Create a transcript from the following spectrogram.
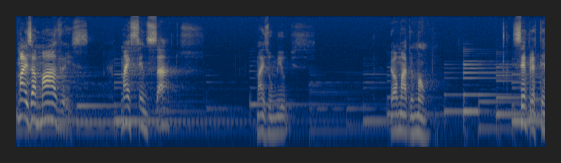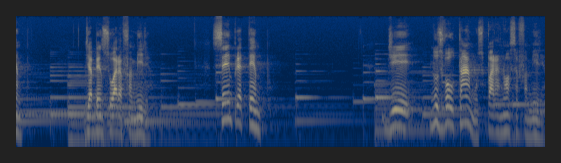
mais amáveis, mais sensatos, mais humildes. Meu amado irmão, sempre é tempo de abençoar a família. Sempre é tempo de nos voltarmos para a nossa família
